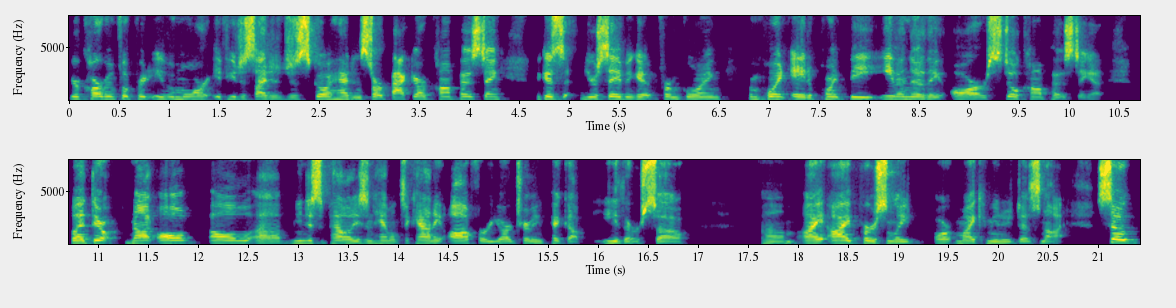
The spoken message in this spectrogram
your carbon footprint even more if you decided to just go ahead and start backyard composting because you're saving it from going from point A to point B, even though they are still composting it. But they're not all, all uh, municipalities in Hamilton County offer yard trimming pickup either. So um, I, I personally, or my community does not. So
